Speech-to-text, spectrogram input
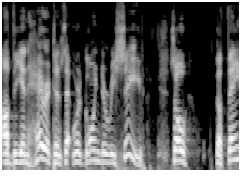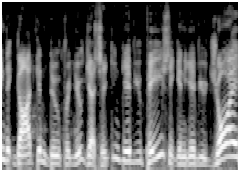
of the inheritance that we're going to receive. So, the thing that God can do for you, yes, He can give you peace, He can give you joy,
